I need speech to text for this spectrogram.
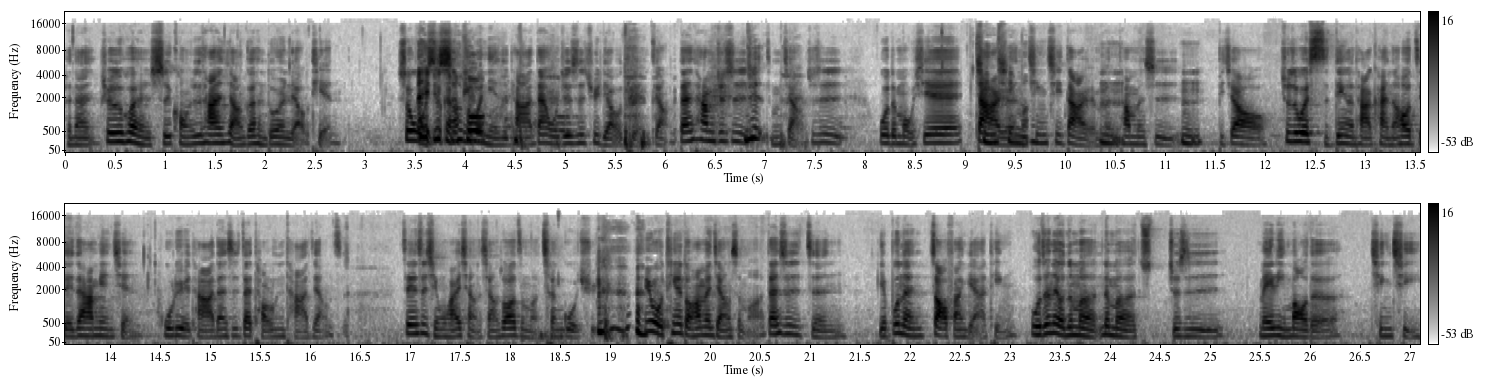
很难，就是会很失控，就是他很想跟很多人聊天，所以哎我你就势必会黏着他，但我就是去聊天这样。但是他们就是怎么讲，就是我的某些大人、亲戚亲戚大人们，嗯他们是嗯比较就是会死盯着他看，然后直接在他面前忽略他，但是在讨论他这样子。这件事情我还想想说要怎么撑过去，因为我听得懂他们讲什么，但是只能也不能照翻给他听。我真的有那么那么就是没礼貌的亲戚，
